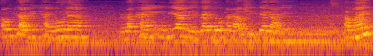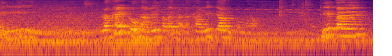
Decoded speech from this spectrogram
အောက်တာပြီးခံမိုးလဲရခိုင်အိန္ဒိယနေဇိုက်တို့အရောက်ရှိတဲ့လာတယ်သမိုင်းတီရခိုင်တော်နာလေးသမိုင်းမှာတစ်ခါလေးပြောင်းလို့ဒီပိုင်းမော်မရတော့ဥက္ကဋ္ဌပြည်စကားခေါခွန်ပရိုဖက်ဆာဟင်း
